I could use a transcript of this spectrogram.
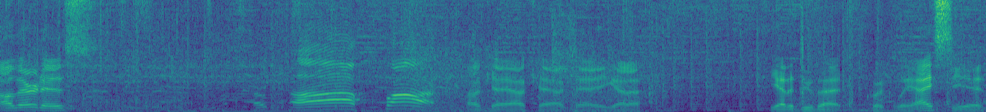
Oh, there it is. Ah, fuck. Okay, okay, okay. You gotta, you gotta do that quickly. I see it.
